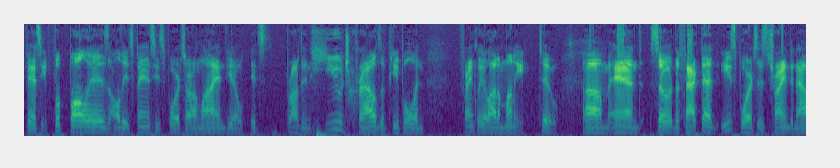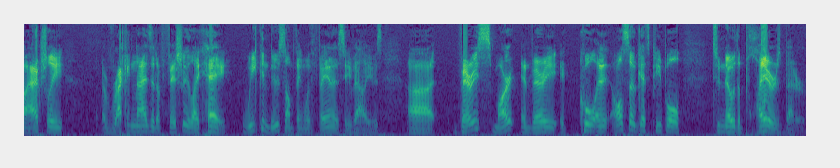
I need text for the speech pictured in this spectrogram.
fantasy football is, all these fantasy sports are online. You know, it's brought in huge crowds of people and frankly a lot of money too. Um, and so the fact that esports is trying to now actually recognize it officially, like, hey, we can do something with fantasy values. Uh, very smart and very uh, cool, and it also gets people to know the players better,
